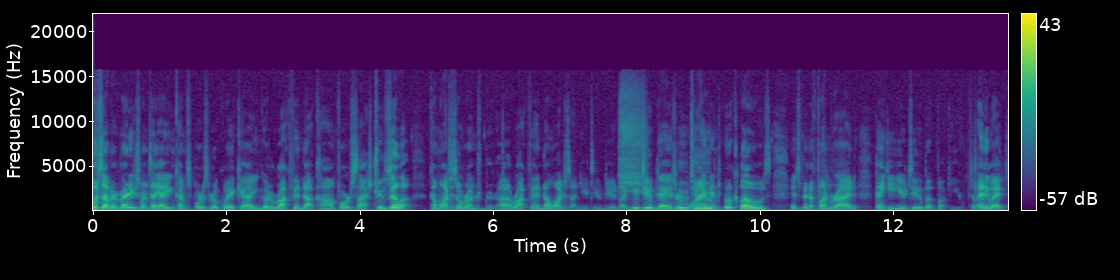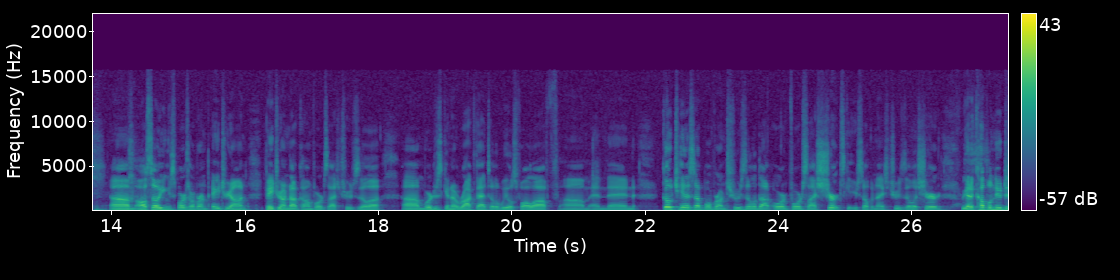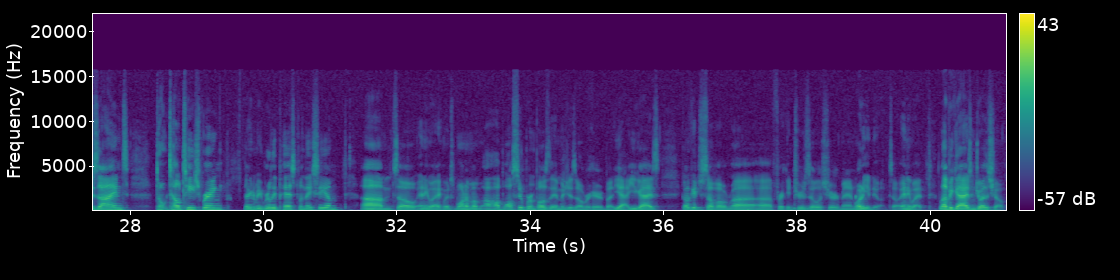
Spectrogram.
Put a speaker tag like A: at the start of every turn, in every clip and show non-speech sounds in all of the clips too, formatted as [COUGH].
A: What's up, everybody? I Just want to tell you how you can come support us real quick. Uh, you can go to rockfin.com forward slash Truezilla. Come watch us over on uh, Rockfin. Don't watch us on YouTube, dude. Like, YouTube days are
B: YouTube.
A: winding to a close. It's been a fun ride. Thank you, YouTube, but fuck you. So, anyway, um, also, you can support us over on Patreon, patreon.com forward slash Truezilla. Um, we're just going to rock that till the wheels fall off. Um, and then go hit us up over on truezilla.org forward slash shirts. Get yourself a nice Truezilla shirt. We got a couple new designs. Don't tell Teespring. They're gonna be really pissed when they see them. Um, so anyway, it's one of them. I'll, I'll superimpose the images over here. But yeah, you guys go get yourself a, uh, a freaking Truezilla shirt, man. What are you doing? So anyway, love you guys. Enjoy the show.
